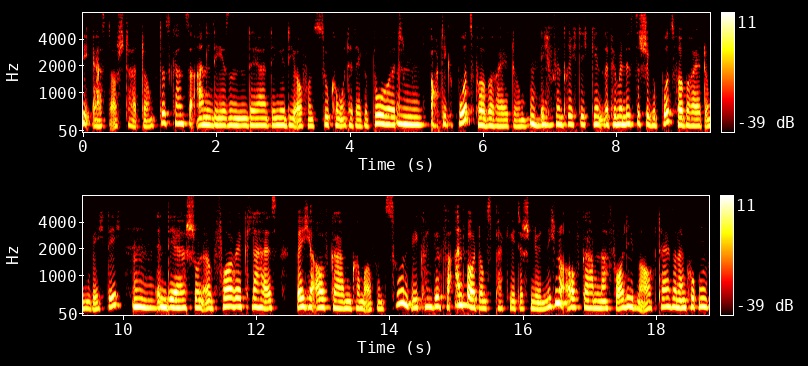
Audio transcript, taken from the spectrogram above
die Erstausstattung, das ganze Anlesen der Dinge, die auf uns zukommen unter der Geburt, mhm. auch die Geburtsvorbereitung. Mhm. Ich finde richtig eine feministische Geburtsvorbereitung wichtig, mhm. in der schon im Vorweg klar ist, welche Aufgaben kommen auf uns zu und wie können wir Verantwortungspakete schnüren. Nicht nur Aufgaben nach Vorlieben aufteilen, sondern gucken,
